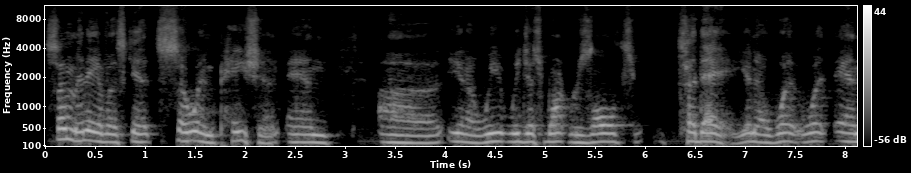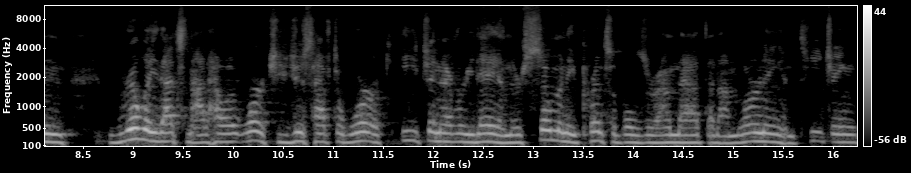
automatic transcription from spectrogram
so many of us get so impatient and, uh, you know, we, we just want results today, you know, what, what, and really that's not how it works. You just have to work each and every day. And there's so many principles around that that I'm learning and teaching.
